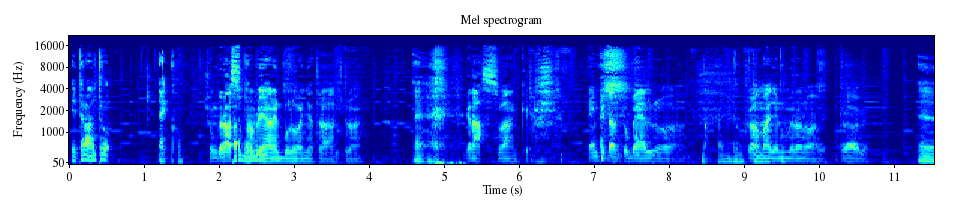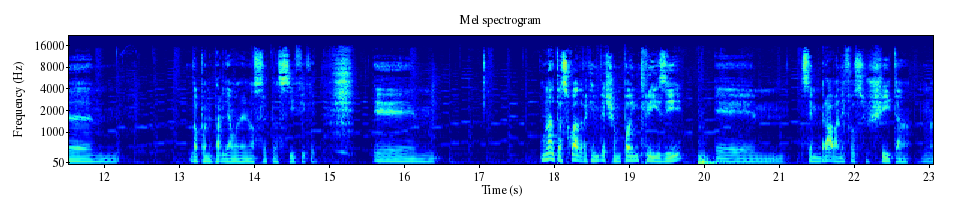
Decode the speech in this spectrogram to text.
E tra l'altro Ecco. C'è un grosso Parliamo problema nel Bologna, tra l'altro. Eh. Eh, Grasso anche. e anche tanto bello no, è brutto. con la maglia numero 9. Però vabbè. Ehm, dopo ne parliamo nelle nostre classifiche. Ehm, un'altra squadra che invece è un po' in crisi, ehm, sembrava ne fosse uscita, ma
